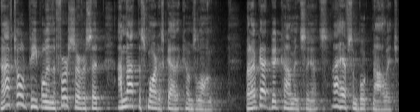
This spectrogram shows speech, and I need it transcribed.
Now, I've told people in the first service that I'm not the smartest guy that comes along, but I've got good common sense. I have some book knowledge,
